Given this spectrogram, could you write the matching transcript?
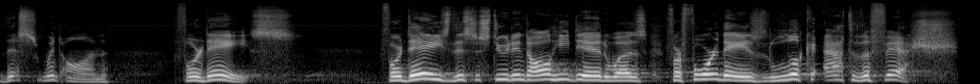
This went on for days. For days, this student, all he did was for four days look at the fish.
